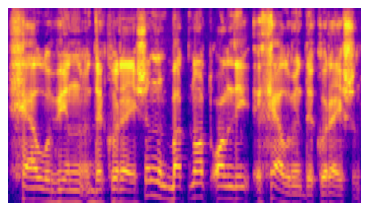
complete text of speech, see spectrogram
Halloween decoration, but not only Halloween decoration.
